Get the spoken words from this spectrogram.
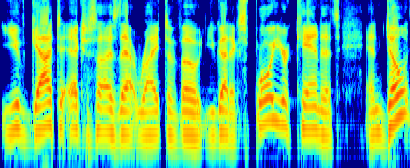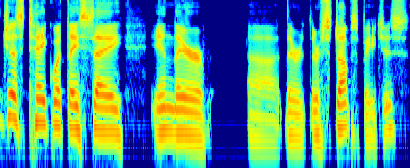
you've got to exercise that right to vote. You've got to explore your candidates and don't just take what they say in their, uh, their, their stump speeches.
